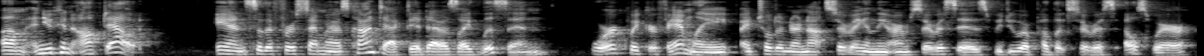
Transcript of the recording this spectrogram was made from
um, and you can opt out. And so the first time I was contacted, I was like, "Listen, we're a Quaker family. My children are not serving in the armed services. We do our public service elsewhere.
